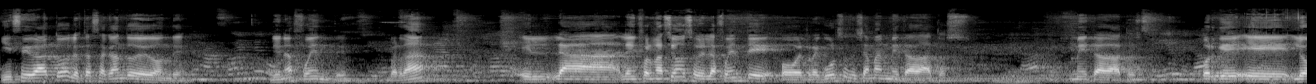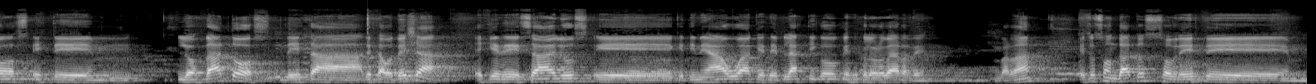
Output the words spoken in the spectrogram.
y ese dato lo estás sacando de dónde? de una fuente de una fuente, ¿verdad? El- la, la información sobre la fuente o el recurso se llaman metadatos. Metadatos. Porque eh, los, este, los datos de esta, de esta botella es que es de Salus, eh, que tiene agua, que es de plástico, que es de color verde, ¿verdad? Esos son datos sobre este,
